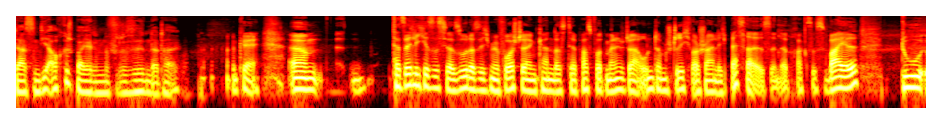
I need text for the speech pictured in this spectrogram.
Da sind die auch gespeichert in einer verschlüsselten Datei. Okay. Ähm, tatsächlich ist es ja so, dass ich mir vorstellen kann, dass der Passwortmanager unterm Strich wahrscheinlich besser ist in der Praxis, weil du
